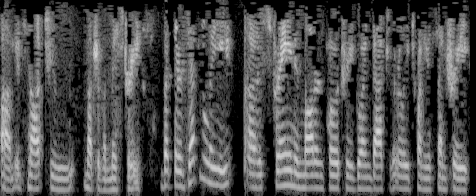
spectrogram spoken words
Um, it's not too much of a mystery. But there's definitely a strain in modern poetry going back to the early 20th century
